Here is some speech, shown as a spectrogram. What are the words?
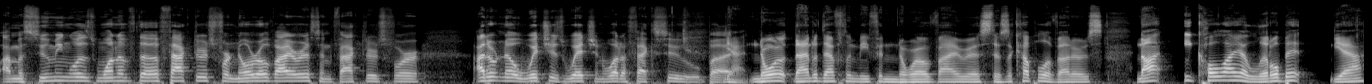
I'm assuming was one of the factors for norovirus and factors for I don't know which is which and what affects who, but Yeah, nor that'll definitely be for norovirus. There's a couple of others. Not E. coli a little bit, yeah.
